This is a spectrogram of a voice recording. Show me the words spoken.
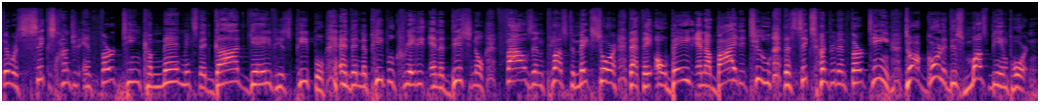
there were 613 commandments that God gave his people, and then the people created an additional thousand plus to make sure that they obeyed and abided to the 613. Doggone it, this must be important.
